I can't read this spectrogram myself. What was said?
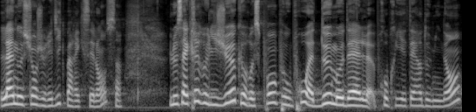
la, notion juridique par excellence. Le sacré religieux correspond peu ou prou à deux modèles propriétaires dominants.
